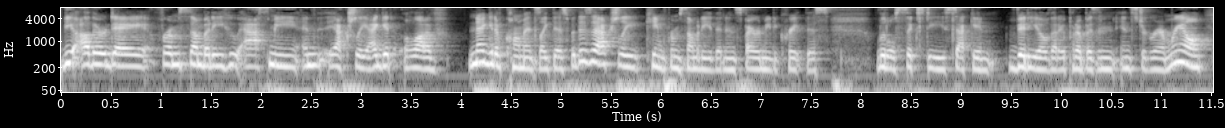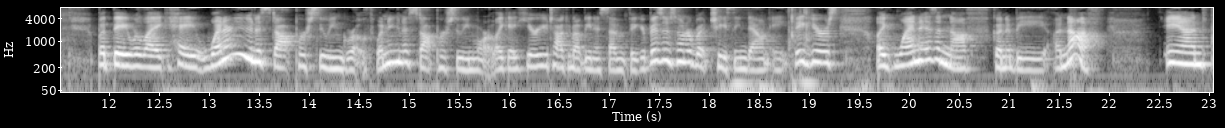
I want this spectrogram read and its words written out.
the other day from somebody who asked me, and actually, I get a lot of negative comments like this, but this actually came from somebody that inspired me to create this little 60 second video that I put up as an Instagram reel. But they were like, hey, when are you going to stop pursuing growth? When are you going to stop pursuing more? Like, I hear you talking about being a seven figure business owner, but chasing down eight figures. Like, when is enough going to be enough? And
